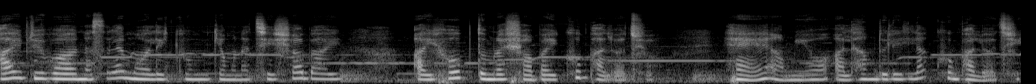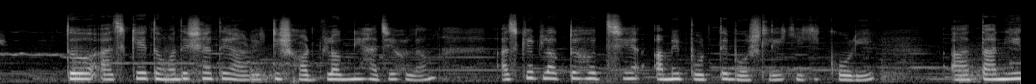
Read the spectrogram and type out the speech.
হাই এভরিওয়ান আসসালামু আলাইকুম, কেমন আছি সবাই? আই হোপ তোমরা সবাই খুব ভালো আছো। হ্যাঁ আমিও আলহামদুলিল্লাহ খুব ভালো আছি। তো আজকে তোমাদের সাথে আরও একটি শর্ট ব্লগ নিয়ে হাজির হলাম। আজকের ব্লগটা হচ্ছে আমি পড়তে বসলে কি কি করি তা নিয়ে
